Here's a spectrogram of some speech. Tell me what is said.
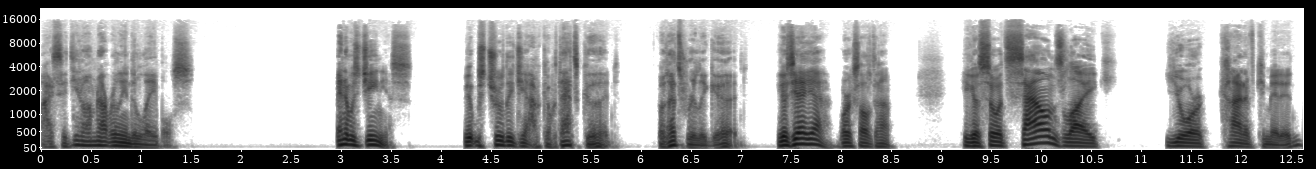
I said, you know, I'm not really into labels. And it was genius. It was truly genius. I go, that's good. Oh, that's really good. He goes, yeah, yeah, works all the time. He goes, so it sounds like you're kind of committed,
